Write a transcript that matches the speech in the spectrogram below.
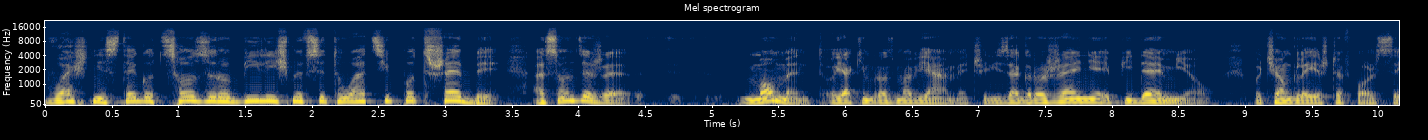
właśnie z tego, co zrobiliśmy w sytuacji potrzeby. A sądzę, że moment, o jakim rozmawiamy, czyli zagrożenie epidemią, bo ciągle jeszcze w Polsce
